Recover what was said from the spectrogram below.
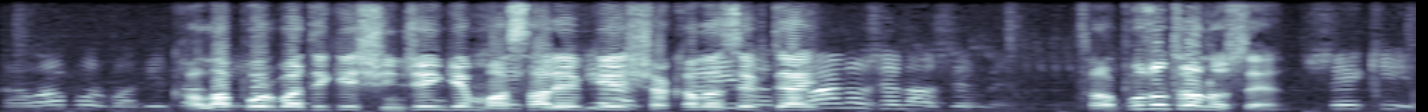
Kala porbati. Kala porbati ke şincenge masarevge şakala seftay. Asemi. Tranpozon tranosen. 8.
